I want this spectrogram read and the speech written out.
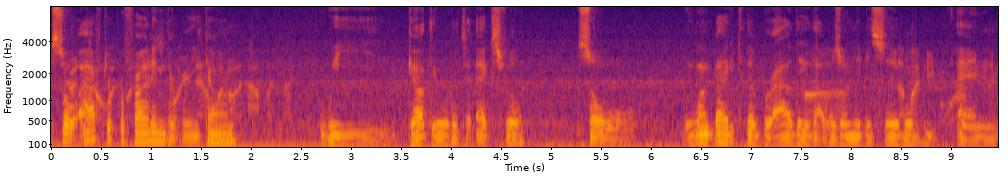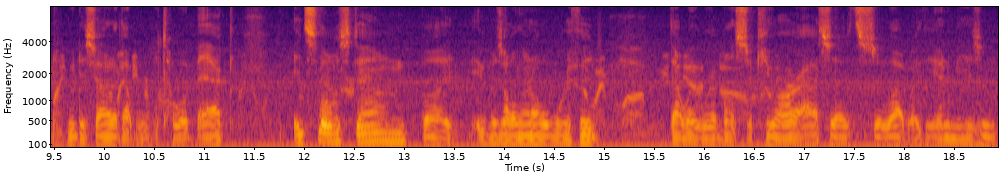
So after providing the recon, we got the order to exfil. So we went back to the Bradley that was only disabled, and we decided that we would tow it back. It slowed us down, but it was all in all worth it. That way we're able to secure our assets, so that way the enemy isn't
